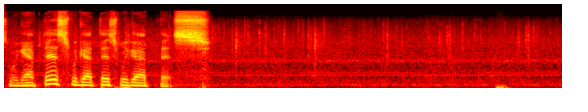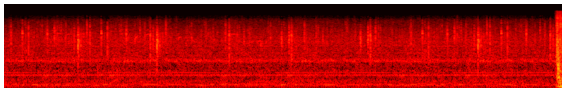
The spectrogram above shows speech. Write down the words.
So we got this, we got this, we got this. I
